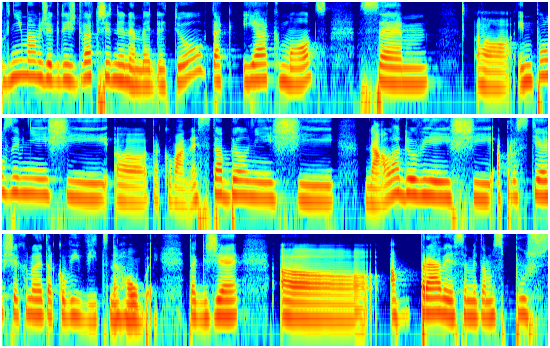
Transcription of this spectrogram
vnímám, že když dva, tři dny nemedituju, tak jak moc jsem uh, impulzivnější, uh, taková nestabilnější, náladovější a prostě všechno je takový víc na houby. Takže uh, a právě se mi tam spuš,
